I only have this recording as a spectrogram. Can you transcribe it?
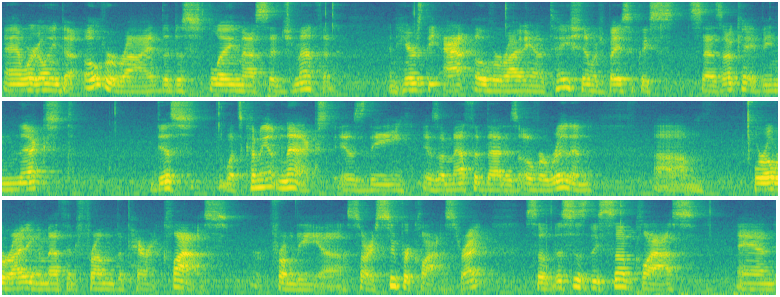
And we're going to override the display message method. And here's the at override annotation, which basically says, okay, the next this what's coming up next is the is a method that is overridden. Um, we're overriding a method from the parent class, from the uh, sorry superclass, right? So this is the subclass, and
